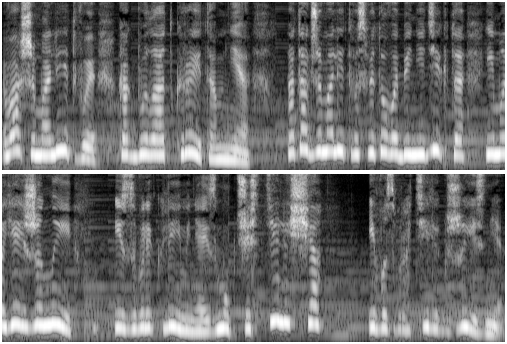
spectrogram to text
ваши молитвы, как было открыто мне, а также молитвы святого Бенедикта и моей жены, извлекли меня из мук чистилища и возвратили к жизни.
